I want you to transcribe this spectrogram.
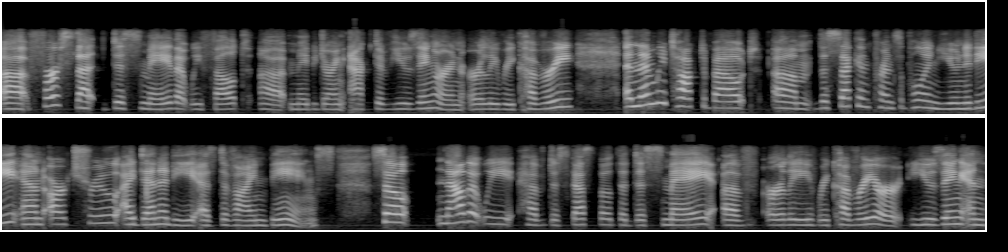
uh, first, that dismay that we felt uh, maybe during active using or in early recovery. And then we talked about um, the second principle in unity and our true identity as divine beings. So now that we have discussed both the dismay of early recovery or using, and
